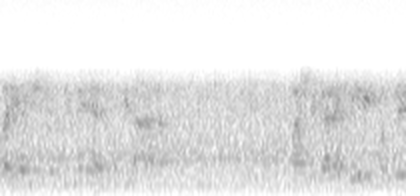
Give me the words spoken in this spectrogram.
saí às seis e meia, não. Para chegar aqui, encontrei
